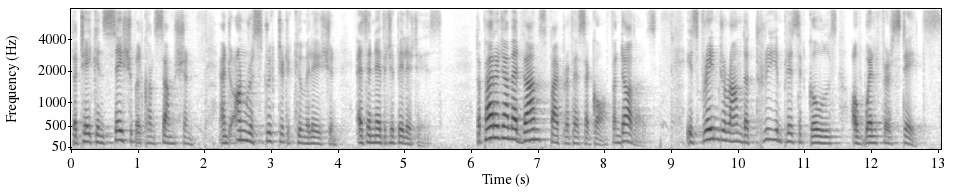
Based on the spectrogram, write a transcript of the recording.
that take insatiable consumption and unrestricted accumulation as inevitabilities. The paradigm advanced by Professor Gough and others is framed around the three implicit goals of welfare states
